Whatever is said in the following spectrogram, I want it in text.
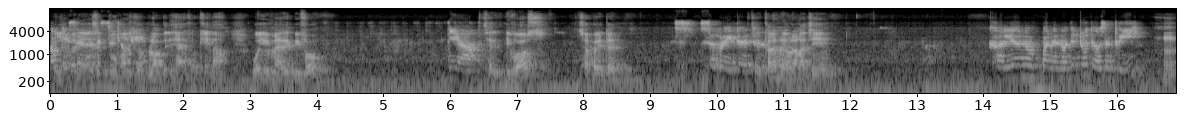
Okay, 11 sir. years and 2 months Okay. the block that you have. Okay, now. Were you married before? Yeah சரி divorce? Separated? செப்பரேட்டட் சரி கல்யாணம் எவ்வளோ நாள் ஆச்சு கல்யாணம் பண்ணது வந்து டூ தௌசண்ட் த்ரீ ம்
